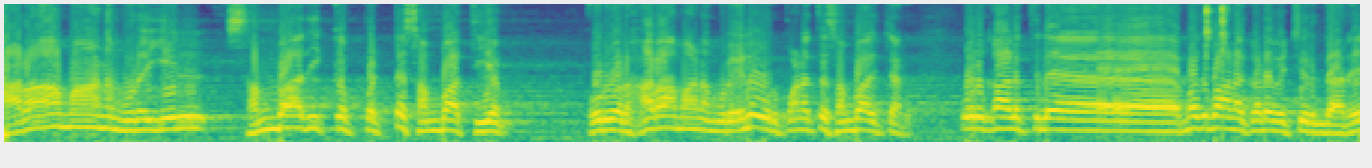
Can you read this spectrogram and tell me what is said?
ஹராமான முறையில் சம்பாதிக்கப்பட்ட சம்பாத்தியம். ஒருவர் ஹராமான முறையில் ஒரு பணத்தை சம்பாதித்தார் ஒரு காலத்தில் மதுபான கடை வச்சுருந்தார்.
